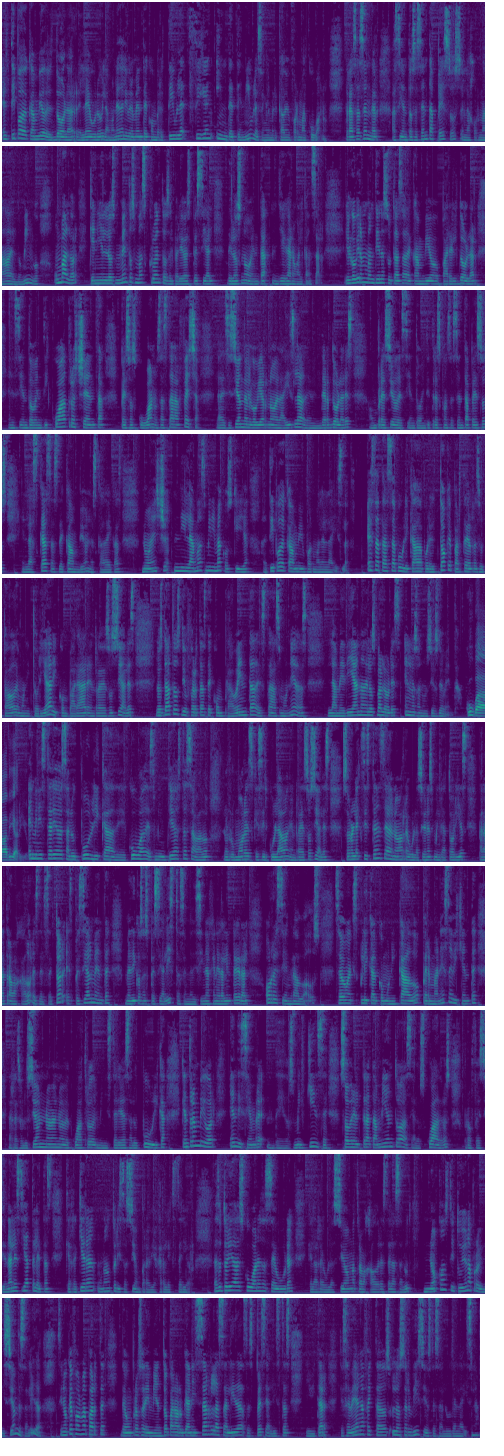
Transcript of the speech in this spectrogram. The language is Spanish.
El tipo de cambio del dólar, el euro y la moneda libremente convertible siguen indetenibles en el mercado informal cubano, tras ascender a 160 pesos en la jornada del domingo, un valor que ni en los momentos más cruentos del periodo especial de los 90 llegaron a alcanzar. El gobierno mantiene su tasa de cambio para el dólar en 124,80 pesos cubanos hasta la fecha. La decisión del gobierno de la isla de vender dólares a un precio de 123,60 pesos en las casas de cambio en las cadecas no ha hecho ni la más mínima cosquilla al tipo de cambio informal en la isla. Esta tasa publicada por el toque parte del resultado de monitorear y comparar en redes sociales los datos de ofertas de compraventa de estas monedas la mediana de los valores en los anuncios de venta. Cuba a diario. El Ministerio de Salud Pública de Cuba desmintió este sábado los rumores que circulaban en redes sociales sobre la existencia de nuevas regulaciones migratorias para trabajadores del sector, especialmente médicos especialistas en medicina general integral o recién graduados. Según explica el comunicado, permanece vigente la resolución 994 del Ministerio de Salud Pública que entró en vigor en diciembre de 2015 sobre el tratamiento tratamiento hacia los cuadros, profesionales y atletas que requieran una autorización para viajar al exterior. Las autoridades cubanas aseguran que la regulación a trabajadores de la salud no constituye una prohibición de salida, sino que forma parte de un procedimiento para organizar las salidas de especialistas y evitar que se vean afectados los servicios de salud en la isla.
